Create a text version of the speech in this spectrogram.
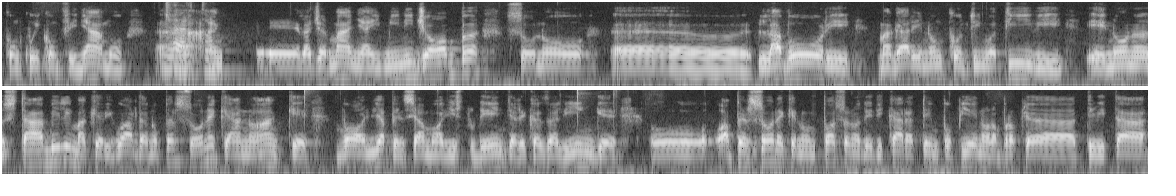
con cui confiniamo. Eh, certo. Eh, la Germania i mini job sono eh, lavori magari non continuativi e non stabili ma che riguardano persone che hanno anche voglia, pensiamo agli studenti, alle casalinghe o, o a persone che non possono dedicare a tempo pieno la propria attività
